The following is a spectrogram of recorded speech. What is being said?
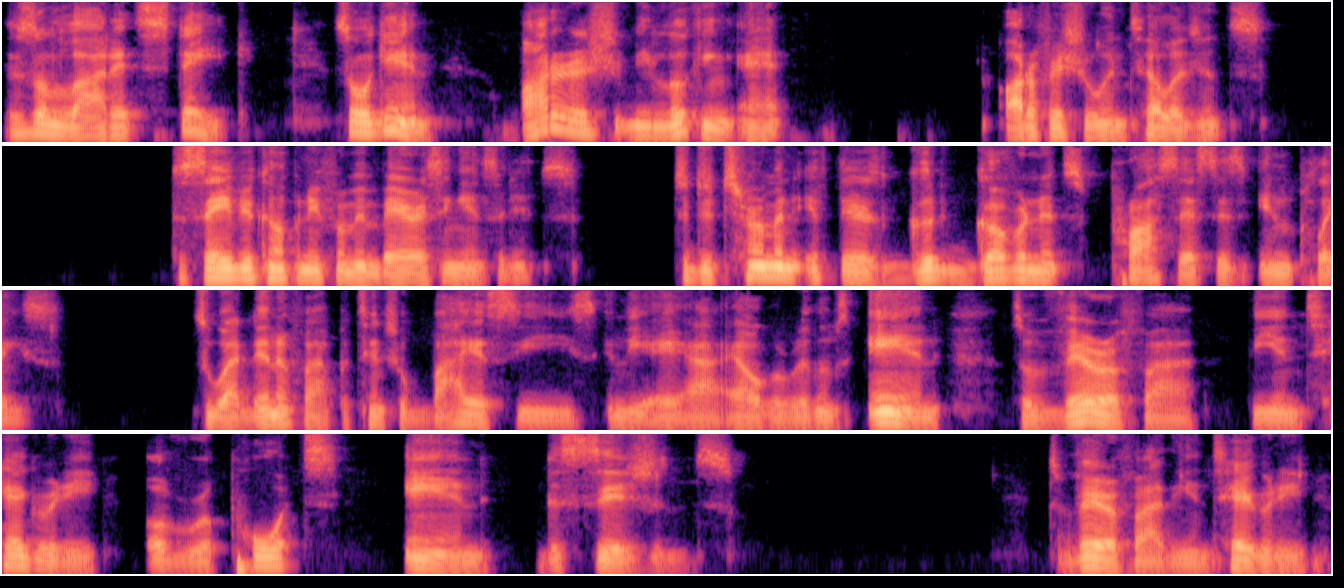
There's a lot at stake. So again, auditors should be looking at artificial intelligence to save your company from embarrassing incidents, to determine if there's good governance processes in place, to identify potential biases in the AI algorithms, and to verify the integrity of reports and decisions. To verify the integrity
